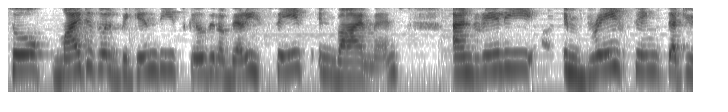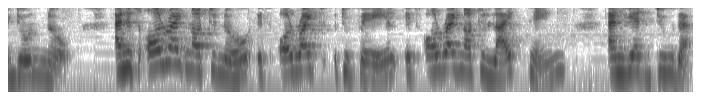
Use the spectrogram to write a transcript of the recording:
So might as well begin these skills in a very safe environment and really embrace things that you don't know. And it's all right not to know it's all right to fail it's all right not to like things and yet do them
